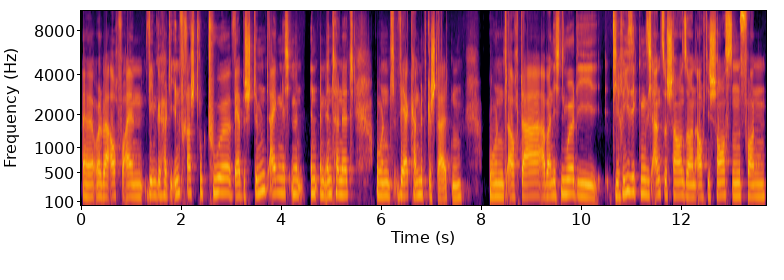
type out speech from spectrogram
äh, oder auch vor allem, wem gehört die Infrastruktur, wer bestimmt eigentlich im, in, im Internet und wer kann mitgestalten. Und auch da aber nicht nur die, die Risiken sich anzuschauen, sondern auch die Chancen von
